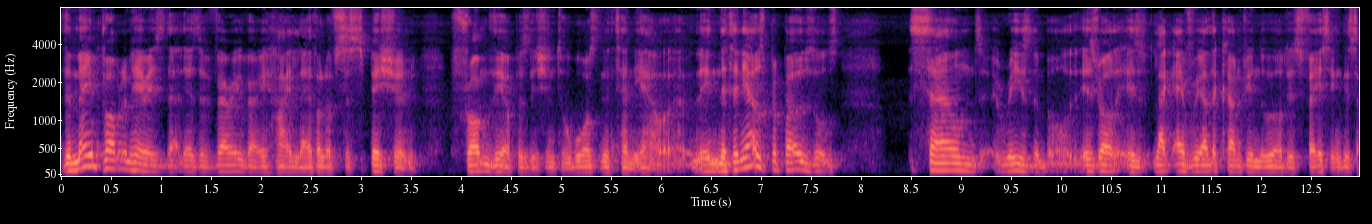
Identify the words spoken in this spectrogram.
The main problem here is that there's a very, very high level of suspicion from the opposition towards Netanyahu. Netanyahu's proposals sound reasonable. Israel is like every other country in the world is facing this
